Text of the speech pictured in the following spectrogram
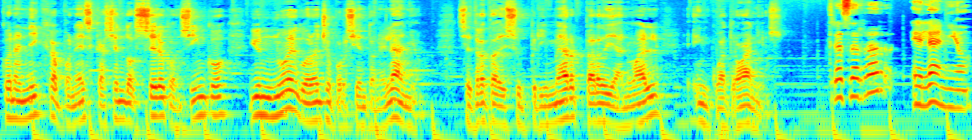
con el Nick japonés cayendo 0,5 y un 9,8% en el año. Se trata de su primer pérdida anual en cuatro años. Tras cerrar el año,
